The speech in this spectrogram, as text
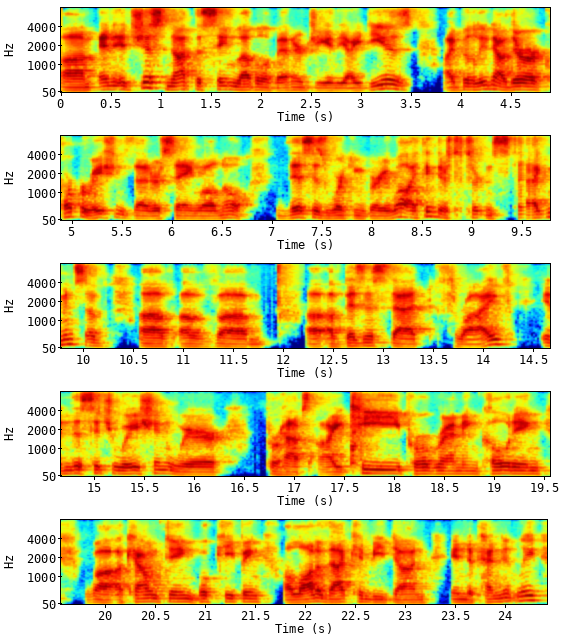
Um, and it's just not the same level of energy. And the ideas I believe now there are corporations that are saying, well, no, this is working very well. I think there's certain segments of of of, um, uh, of business that thrive in this situation where perhaps IT, programming, coding, uh, accounting, bookkeeping, a lot of that can be done independently.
